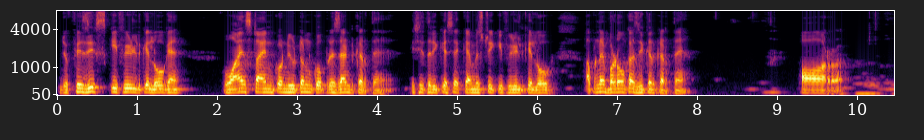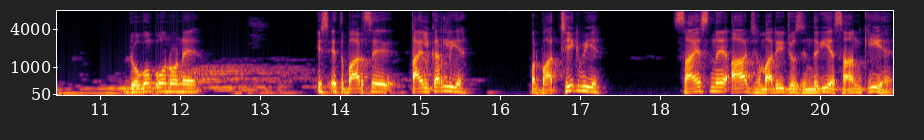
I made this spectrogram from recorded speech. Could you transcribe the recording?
جو فزکس کی فیلڈ کے لوگ ہیں، وہ آئنسٹائن کو نیوٹن کو پریزنٹ کرتے ہیں۔ اسی طریقے سے کیمسٹری کی فیلڈ کے لوگ اپنے بڑوں کا ذکر کرتے ہیں۔ اور لوگوں کو انہوں نے اس اعتبار سے قائل کر لیا اور بات ٹھیک بھی ہے۔ سائنس نے آج ہماری جو زندگی آسان کی ہے،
